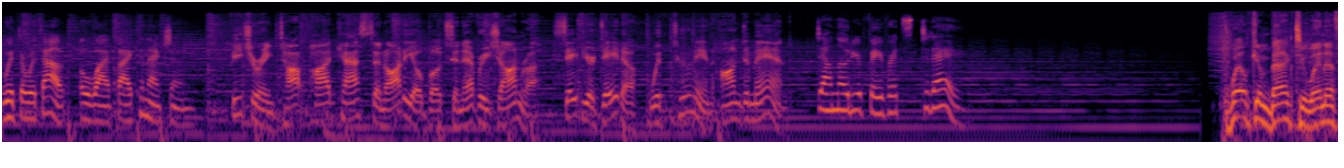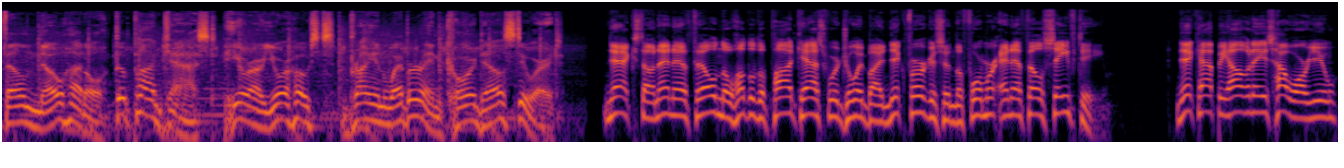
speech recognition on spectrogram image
With or without a Wi Fi connection. Featuring top podcasts and audiobooks in every genre, save your data with TuneIn On Demand. Download your favorites today. Welcome back to NFL No Huddle, the podcast. Here are your hosts, Brian Weber and Cordell Stewart. Next on NFL No Huddle, the podcast, we're joined by Nick Ferguson, the former NFL safety. Nick, happy holidays. How are you?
